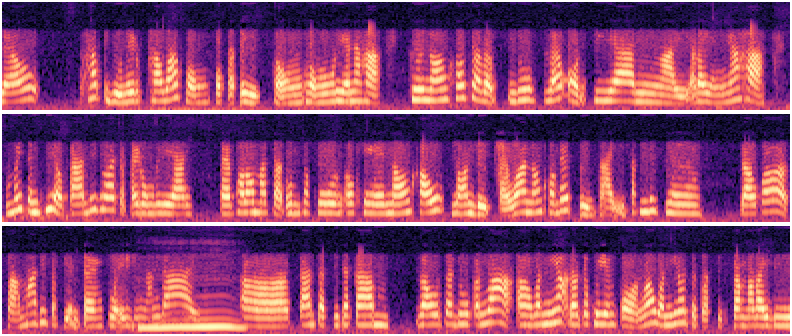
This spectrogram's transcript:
แล้วถ้าไปอยู่ในภาวะของปกติของของโรงเรียนนะคะ คือน้องเขาจะแบบดูแล้วอ่อนเพลียเหนื่อยอะไรอย่างเงี้ยค่ะ ไม่เต็มที่กับการที่ว่าจะไปโรงเรียน แต่พอเรามาจัดโฮมสกูลโอเค น้องเขานอนดึกแต่ว่าน้องเขาได้ตื่นสายอีกสักนิดนึงเราก็สามารถที่จะเปลี่ยนแปลงตัวเองตรงนั้นได้อืมเอ่อการจัดกิจกรรม เราจะดูกันว่าเอ่อวันนี้เราจะคุยกันก่อนว่าวันนี้เราจะจัดกิจกรรมอะไรดี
